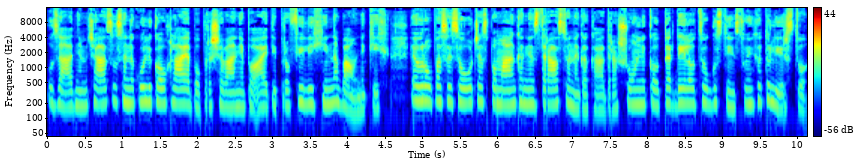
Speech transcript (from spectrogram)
V zadnjem času se nekoliko ohlaja popraševanje po IT profilih in nabavnikih. Evropa se sooča s pomankanjem zdravstvenega kadra, šolnikov ter delavcev v gostinstvu in hotelirstvu.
